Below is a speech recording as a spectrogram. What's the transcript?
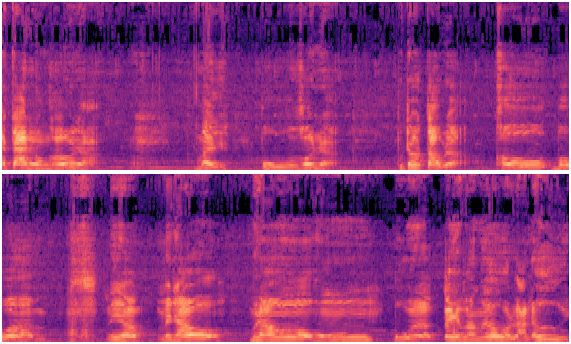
อาจารย์ของเขาเนี่ยไม่ปู่ของเขาเนี่ยผู้เฒ่าเต่าเนี่ยเขาบอกว่า นี่ครับ ไม่เท้าไม่เท้าของปู่เกล้จะพังแล้วหลานเอ้ย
